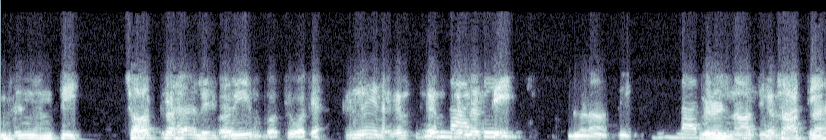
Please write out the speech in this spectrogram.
गृह्णन्ति छात्रः लेखनीं गृह्णाति गृह्णाति। छात्रः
